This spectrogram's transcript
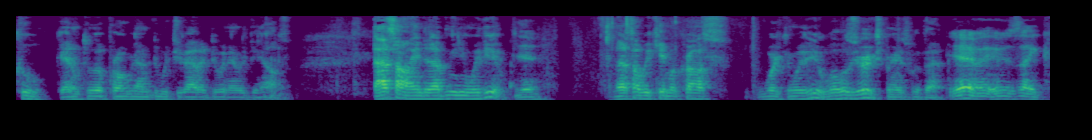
cool. Get them through the program. Do what you got to do and everything else. That's how I ended up meeting with you. Yeah. That's how we came across working with you. What was your experience with that? Yeah, it was like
